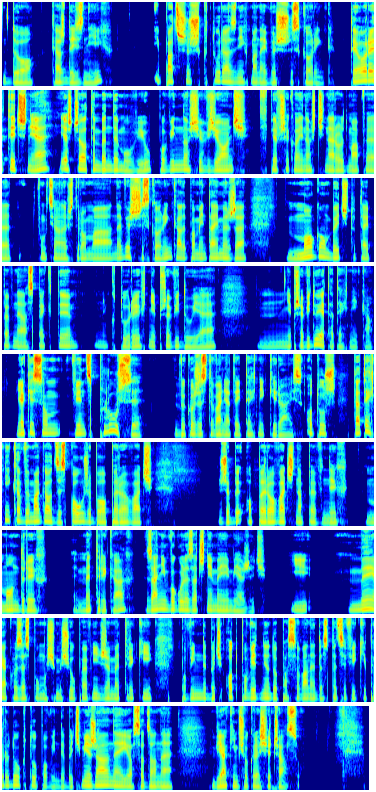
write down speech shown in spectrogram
do każdej z nich i patrzysz, która z nich ma najwyższy scoring. Teoretycznie, jeszcze o tym będę mówił, powinno się wziąć w pierwszej kolejności na roadmapę funkcjonalność, która ma najwyższy scoring, ale pamiętajmy, że mogą być tutaj pewne aspekty, których nie przewiduje, nie przewiduje ta technika. Jakie są więc plusy wykorzystywania tej techniki RISE? Otóż ta technika wymaga od zespołu, żeby operować, żeby operować na pewnych mądrych metrykach, zanim w ogóle zaczniemy je mierzyć. I my jako zespół musimy się upewnić, że metryki powinny być odpowiednio dopasowane do specyfiki produktu, powinny być mierzalne i osadzone w jakimś okresie czasu.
